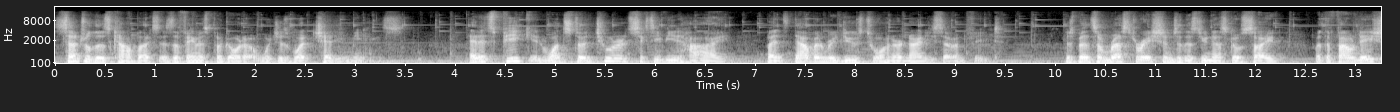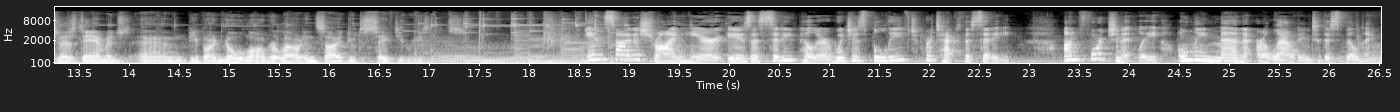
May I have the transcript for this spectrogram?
Central to this complex is the famous pagoda, which is what Chedi means. At its peak, it once stood 260 feet high, but it's now been reduced to 197 feet. There's been some restoration to this UNESCO site, but the foundation is damaged and people are no longer allowed inside due to safety reasons. Inside a shrine here is a city pillar which is believed to protect the city. Unfortunately, only men are allowed into this building.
